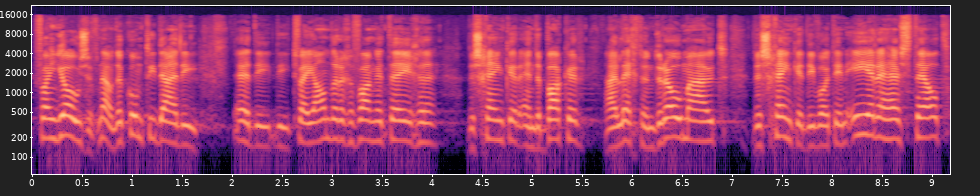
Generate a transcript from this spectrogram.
van Jozef. Nou, dan komt hij daar die, eh, die, die twee andere gevangenen tegen. De schenker en de bakker. Hij legt hun droom uit. De schenker die wordt in ere hersteld.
